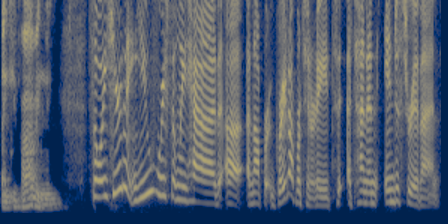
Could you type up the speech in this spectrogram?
Thank you for having me. So I hear that you recently had uh, a opp great opportunity to attend an industry event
